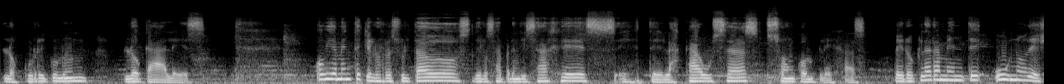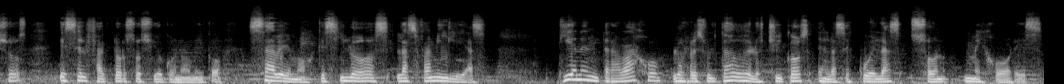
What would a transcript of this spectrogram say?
los currículum locales. Obviamente que los resultados de los aprendizajes, este, las causas son complejas, pero claramente uno de ellos es el factor socioeconómico. Sabemos que si las familias tienen trabajo, los resultados de los chicos en las escuelas son mejores.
